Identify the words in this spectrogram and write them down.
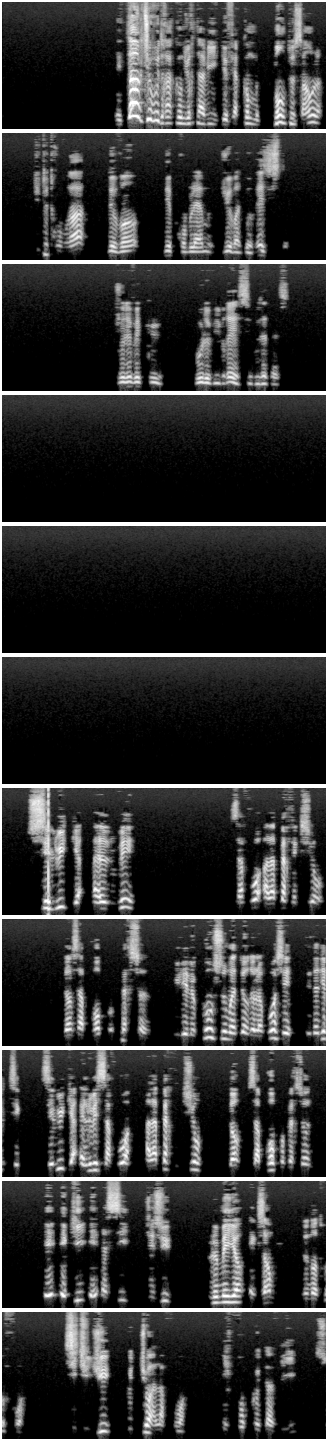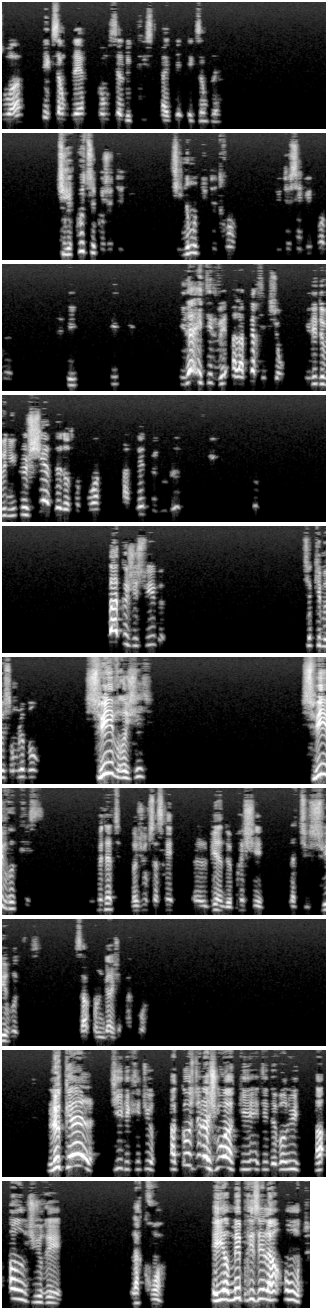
Et tant que tu voudras conduire ta vie, de faire comme bon te semble, tu te trouveras devant des problèmes. Dieu va te résister. Je l'ai vécu. Vous le vivrez si vous êtes ainsi. c'est lui qui a élevé sa foi à la perfection. dans sa propre personne. Il est le consommateur de la foi, c'est-à-dire que c'est lui qui a élevé sa foi à la perfection dans sa propre personne et, et qui est ainsi Jésus le meilleur exemple de notre foi. Si tu dis que tu as la foi, il faut que ta vie soit exemplaire comme celle de Christ a été exemplaire. Tu écoutes ce que je te dis. Sinon, tu te séduis toi-même. Il, il, a été élevé à la perfection. Il est devenu le chef de notre foi afin que nous le suivions. Pas que je suive ce qui me semble bon. Suivre Jésus. Suivre Christ. Peut-être un jour ça serait euh, bien de prêcher là-dessus. Suivre Christ. Ça engage à quoi? Lequel, dit l'Écriture, à cause de la joie qui était devant lui, a enduré la croix, ayant méprisé la honte,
